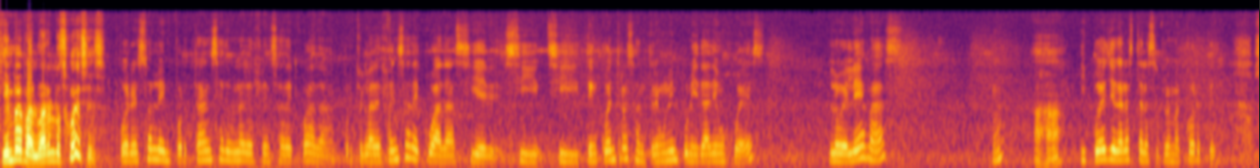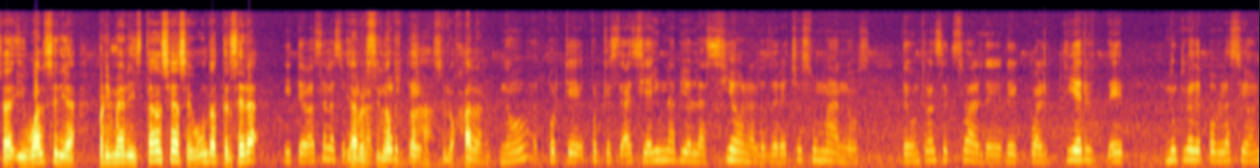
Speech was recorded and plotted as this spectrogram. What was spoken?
¿quién va a evaluar a los jueces? Por eso la importancia de una defensa adecuada, porque la defensa adecuada, si, el- si, si te encuentras ante una impunidad de un juez, lo elevas ¿no? Ajá. y puedes llegar hasta la Suprema Corte. O sea, igual sería primera instancia, segunda, tercera, Y te vas a la y a Suprema ver si lo, Corte. ajá, si lo jalan. ¿no? Porque, porque si hay una violación a los derechos humanos de un transexual, de, de cualquier eh, núcleo de población,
